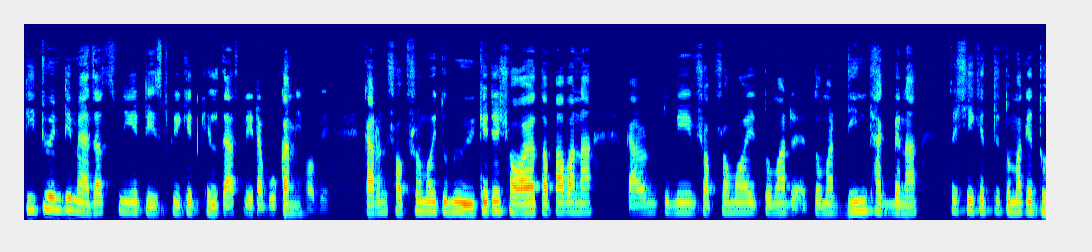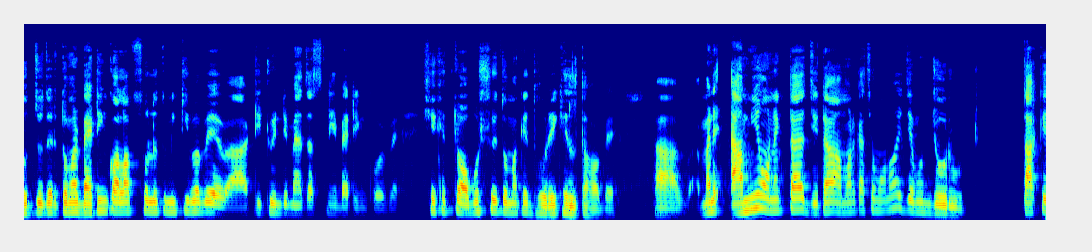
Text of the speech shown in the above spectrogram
টি টোয়েন্টি ম্যাচেস নিয়ে টেস্ট ক্রিকেট খেলতে আসলে এটা বোকামি হবে। কারণ সবসময় তুমি উইকেটে সহায়তা পাবা না, কারণ তুমি সবসময় তোমার তোমার দিন থাকবে না। তো সেক্ষেত্রে তোমাকে ধৈর্য ধরে, তোমার ব্যাটিং কলাপস হলে তুমি কীভাবে টি টোয়েন্টি ম্যাচেস নিয়ে ব্যাটিং করবে? সেক্ষেত্রে অবশ্যই তোমাকে ধরে খেলতে হবে। মানে আমি অনেকটা যেটা আমার কাছে মনে হয় যেমন জরুর। তাকে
